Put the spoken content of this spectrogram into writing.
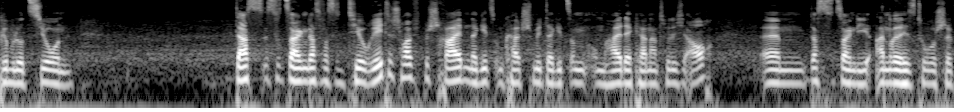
Revolution. Das ist sozusagen das, was sie theoretisch häufig beschreiben. Da geht es um Karl Schmidt, da geht es um, um Heidegger natürlich auch. Ähm, das ist sozusagen die andere historische,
